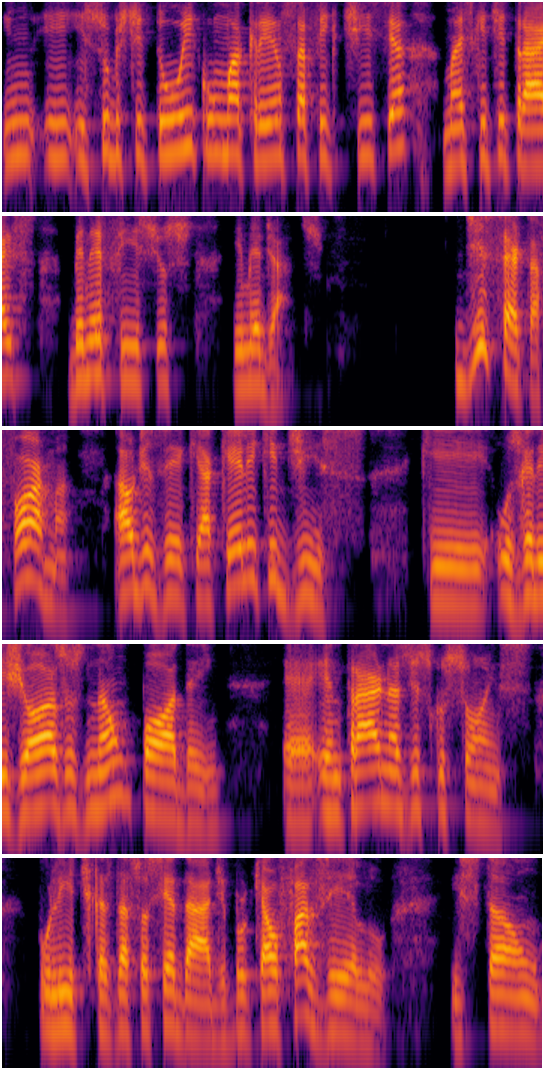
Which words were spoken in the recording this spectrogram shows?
e, e, substitui com uma crença fictícia, mas que te traz benefícios imediatos. De certa forma, ao dizer que aquele que diz que os religiosos não podem é, entrar nas discussões políticas da sociedade, porque ao fazê-lo estão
